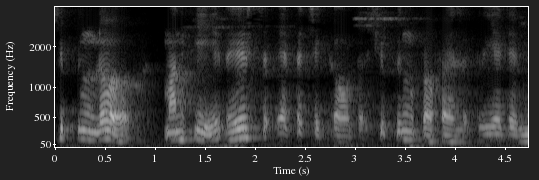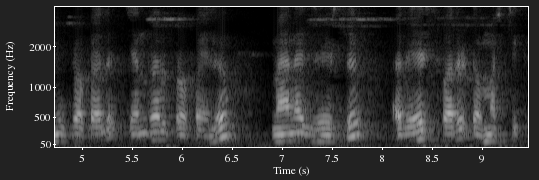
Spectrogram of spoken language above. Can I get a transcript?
షిప్పింగ్లో మనకి rates at checkout shipping profile create new profile general profile manage rates rates for domestic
